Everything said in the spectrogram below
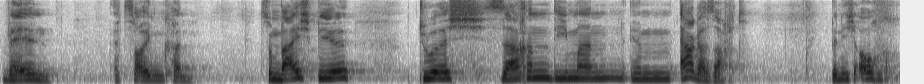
Wellen erzeugen können. Zum Beispiel durch Sachen, die man im Ärger sagt. Bin ich auch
